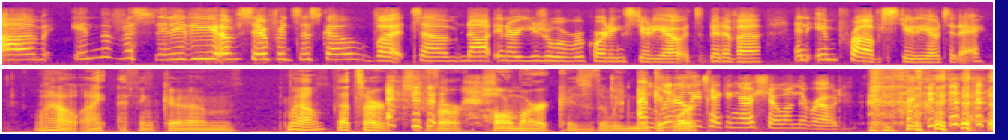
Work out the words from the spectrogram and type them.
Um, in the vicinity of San Francisco, but um, not in our usual recording studio. It's a bit of a an improv studio today. Wow, I I think um, well, that's our sort of our hallmark is that we make I'm it literally work. taking our show on the road.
